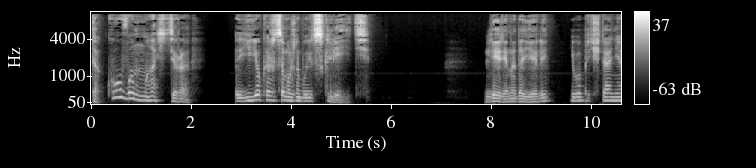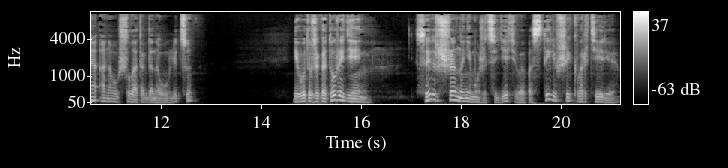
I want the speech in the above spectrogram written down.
такого мастера. Ее, кажется, можно будет склеить. Лере надоели его причитания, она ушла тогда на улицу. И вот уже который день совершенно не может сидеть в опостылевшей квартире,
